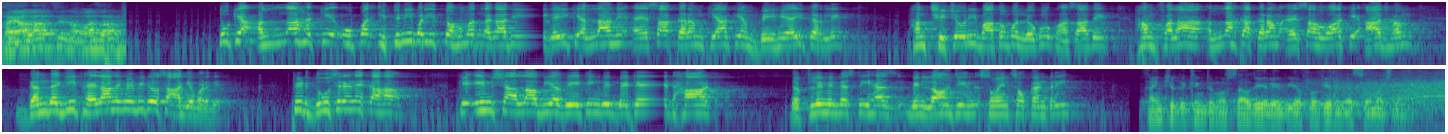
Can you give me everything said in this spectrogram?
ख्याल से नवाजा। तो क्या अल्लाह के ऊपर इतनी बड़ी तोहमत लगा दी गई कि अल्लाह ने ऐसा कर्म किया कि हम बेहयाई कर ले? हम छिचोरी बातों पर लोगों को हंसा दें। हम फला अल्लाह का करम ऐसा हुआ कि आज हम गंदगी फैलाने में भी जो आगे बढ़ गए। फिर दूसरे ने कहा कि in we are waiting with bated heart the film industry has been launch in so in so country thank you the Kingdom of Saudi Arabia, for giving us so much love.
